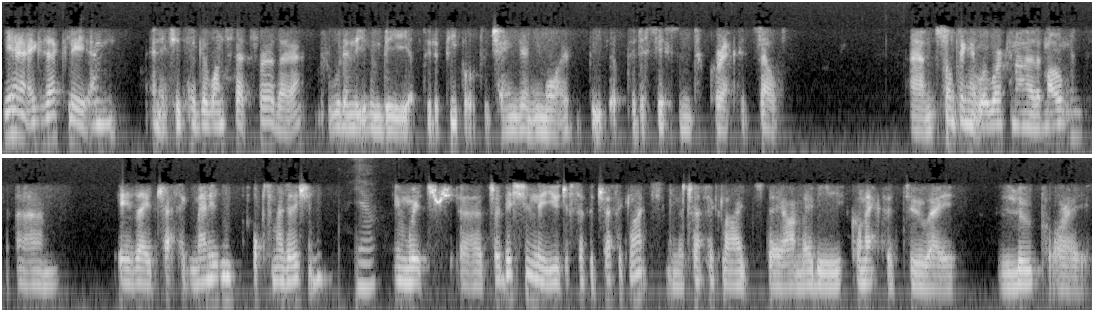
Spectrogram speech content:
Yeah, exactly. And and if you take it one step further, it wouldn't even be up to the people to change anymore. It would be up to the system to correct itself. Um, something that we're working on at the moment um, is a traffic management optimization. Yeah. In which uh, traditionally you just have the traffic lights, and the traffic lights they are maybe connected to a loop or a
